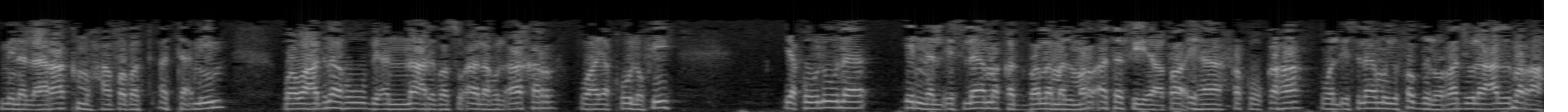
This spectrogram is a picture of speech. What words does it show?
من العراق محافظة التأميم ووعدناه بأن نعرض سؤاله الآخر ويقول فيه يقولون إن الإسلام قد ظلم المرأة في إعطائها حقوقها والإسلام يفضل الرجل على المرأة.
